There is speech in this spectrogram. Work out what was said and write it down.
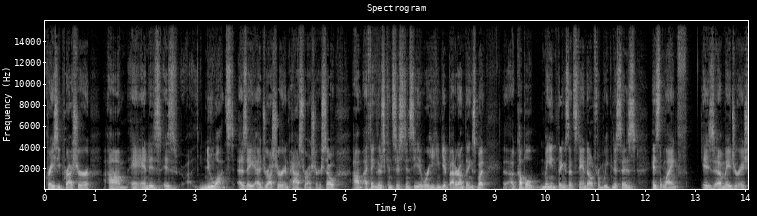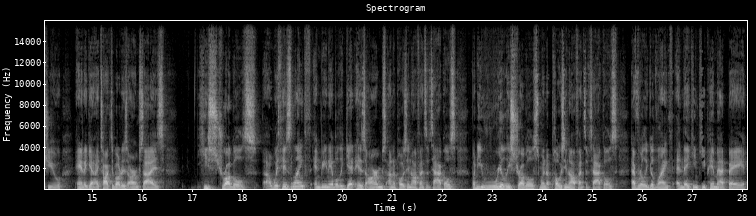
crazy pressure um, and is is nuanced as a edge rusher and pass rusher. So um, I think there's consistency where he can get better on things. But a couple main things that stand out from weaknesses: his length is a major issue. And again, I talked about his arm size. He struggles uh, with his length and being able to get his arms on opposing offensive tackles, but he really struggles when opposing offensive tackles have really good length and they can keep him at bay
